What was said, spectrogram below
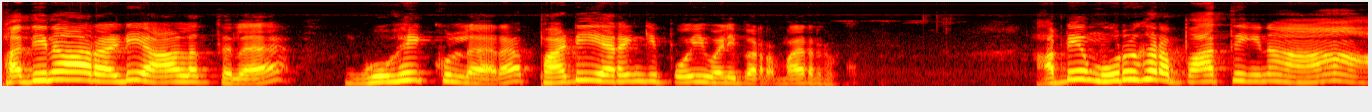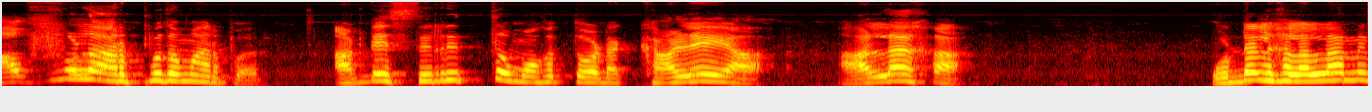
பதினாறு அடி ஆழத்தில் குகைக்குள்ளார படி இறங்கி போய் வழிபடுற மாதிரி இருக்கும். அப்படியே முருகரை பார்த்தீங்கன்னா அவ்வளோ அற்புதமாக இருப்பார். அப்படியே சிரித்த முகத்தோட கலையா அழகா உடல்கள் எல்லாமே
